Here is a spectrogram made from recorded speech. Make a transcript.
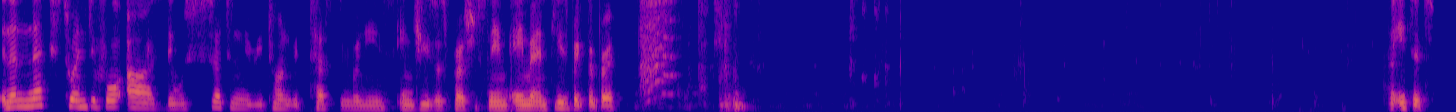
In the next 24 hours, they will certainly return with testimonies in Jesus' precious name. Amen. Please break the bread. And eat it.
